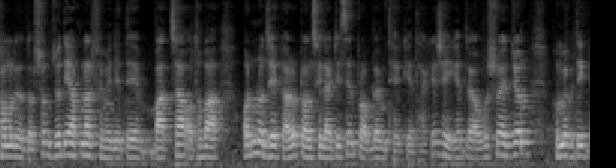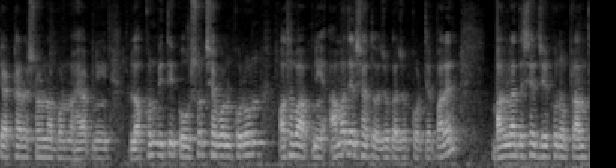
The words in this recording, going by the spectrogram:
সম্মানিত দর্শক, যদি আপনার ফ্যামিলিতে বাচ্চা অথবা অন্য যে কারও টনসিলাইটিসের প্রবলেম থেকে থাকে, সেই ক্ষেত্রে অবশ্যই একজন হোমিওপ্যাথিক ডাক্তারের শরণাপন্ন হয়ে আপনি লক্ষণভিত্তিক ঔষধ সেবন করুন অথবা আপনি আমাদের সাথেও যোগাযোগ করতে পারেন। বাংলাদেশের যে কোনো প্রান্ত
